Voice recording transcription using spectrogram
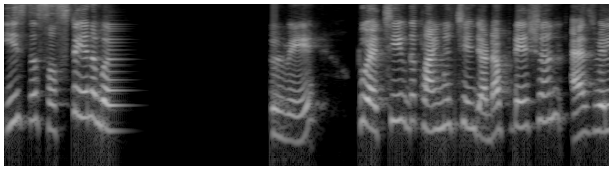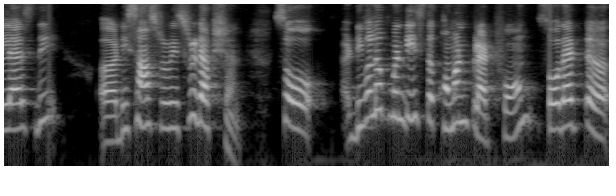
is the sustainable way to achieve the climate change adaptation as well as the uh, disaster risk reduction. So development is the common platform so that uh,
